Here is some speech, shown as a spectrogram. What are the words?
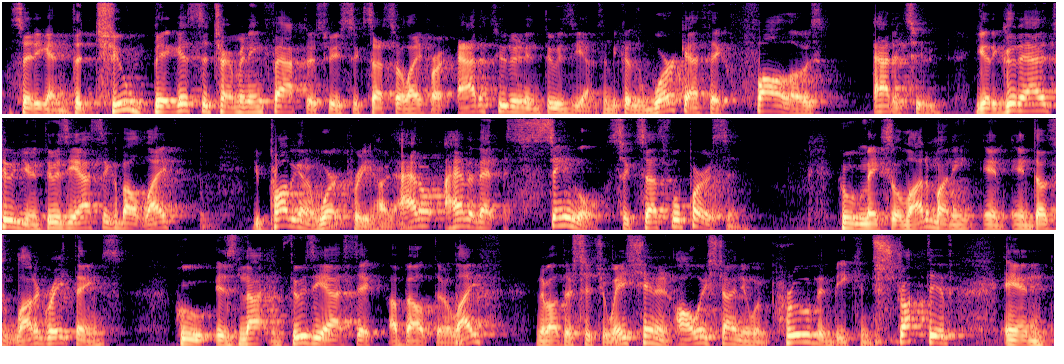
I'll say it again. The two biggest determining factors for your success in life are attitude and enthusiasm because work ethic follows attitude. You get a good attitude, you're enthusiastic about life, you're probably gonna work pretty hard. I don't I haven't met a single successful person who makes a lot of money and, and does a lot of great things who is not enthusiastic about their life and about their situation and always trying to improve and be constructive and,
